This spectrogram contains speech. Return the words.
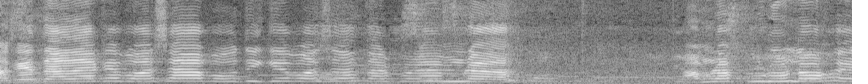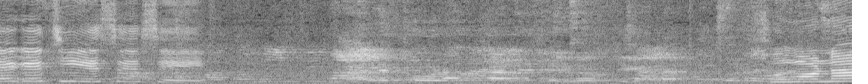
আগে দাদাকে বসা বৌদিকে বসা তারপরে আমরা আমরা পুরনো হয়ে গেছি এসে এসে সুমনা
